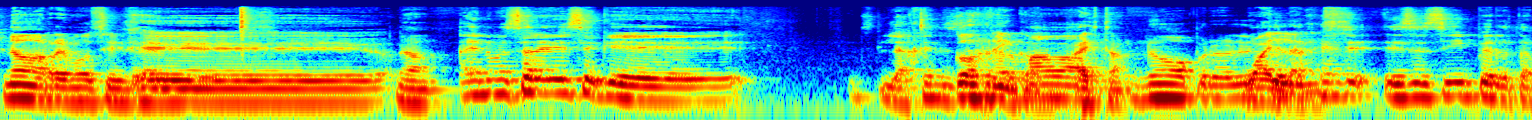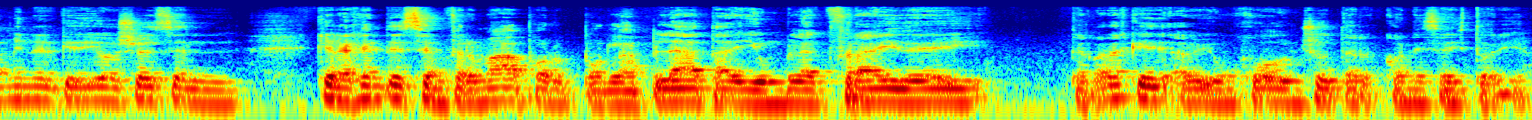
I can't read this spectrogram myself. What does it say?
No, Rainbow Six. Eh, No. Ay, no me sale ese que la gente Ghost se enfermaba. ahí está. No, pero el que la gente, ese sí, pero también el que digo yo es el que la gente se enfermaba por, por la plata y un Black Friday. ¿Te acuerdas que había un juego, un shooter con esa historia?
